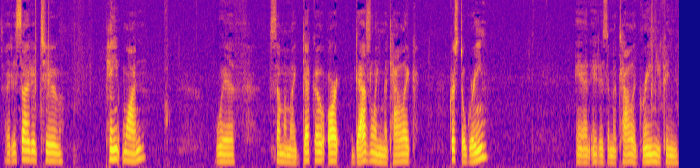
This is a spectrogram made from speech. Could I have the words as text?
So I decided to paint one with some of my Deco Art dazzling metallic crystal green and it is a metallic green you can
